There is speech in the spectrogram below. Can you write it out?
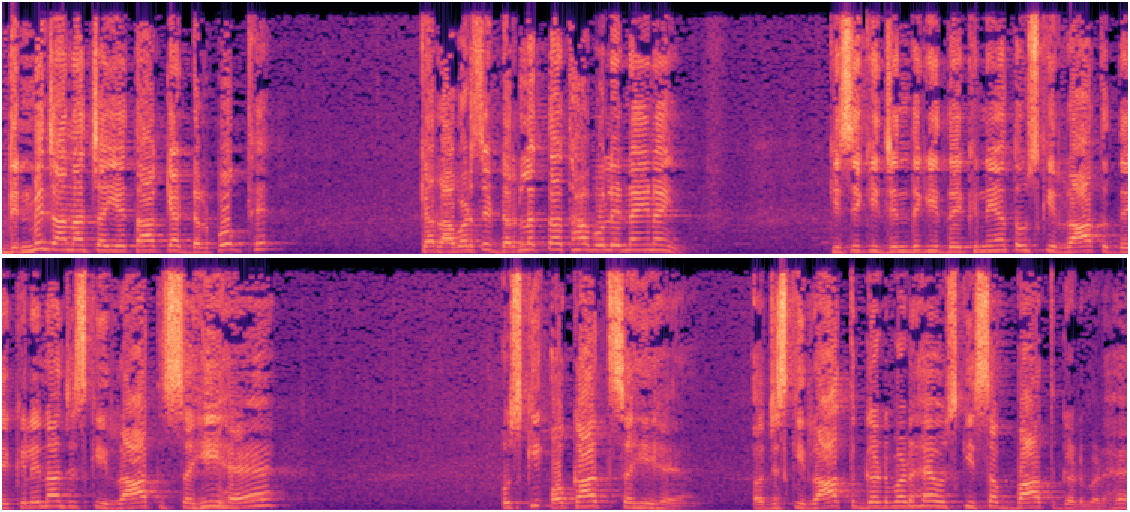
दिन में जाना चाहिए था, क्या डरपोक थे? क्या रावण से डर लगता था? बोले, नहीं नहीं किसी की ज़िंदगी देखनी है तो उसकी रात देख लेना, जिसकी रात सही है, उसकी औकात सही है। और जिसकी रात गड़बड़ है, उसकी सब बात गड़बड़ है।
